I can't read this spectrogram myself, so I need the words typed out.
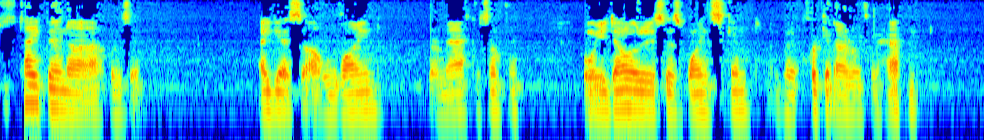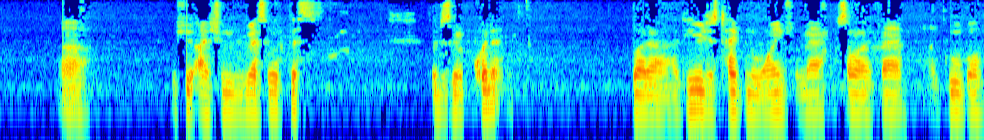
Just type in uh what is it? I guess uh, wine for Mac or something. But when you download it, it says wine skin. I'm gonna click it. I don't know what's gonna happen. Uh, should, I shouldn't be messing with this. I'm just gonna quit it. But uh, I think you just type in wine for Mac or something like that on Google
